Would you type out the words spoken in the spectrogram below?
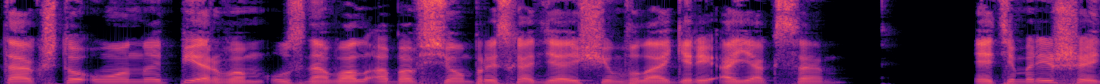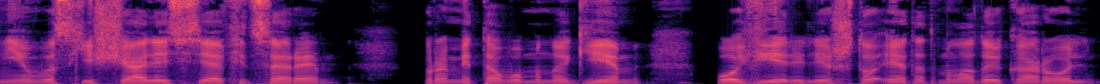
так что он первым узнавал обо всем происходящем в лагере Аякса. Этим решением восхищались все офицеры, Кроме того, многие поверили, что этот молодой король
